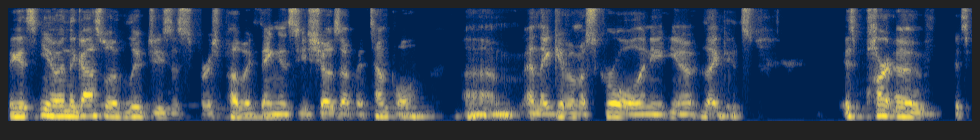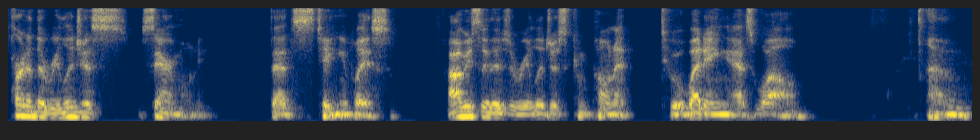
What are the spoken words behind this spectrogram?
it's you know, in the Gospel of Luke, Jesus' first public thing is he shows up at temple, um, and they give him a scroll, and he, you know, like it's it's part of it's part of the religious ceremony that's taking place. Obviously, there's a religious component to a wedding as well. Um,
